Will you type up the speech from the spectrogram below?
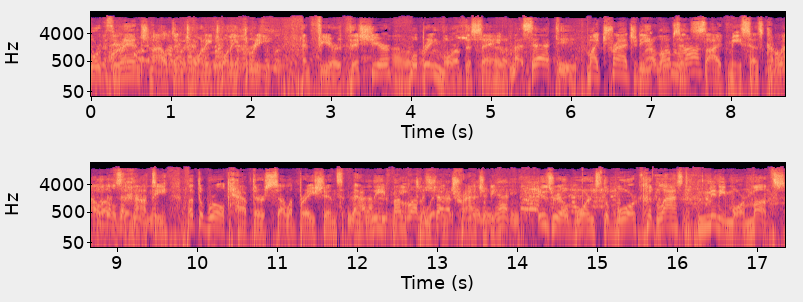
or grandchild in 2023 and fear this year will bring more of the same. My tragedy lives inside me, says Kamal El Zenati. Let the world have their celebrations and leave me to live in tragedy. Israel warns the war could last many more months.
